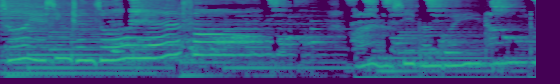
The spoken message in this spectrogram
昨夜星辰昨夜风，花落溪畔归堂东。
